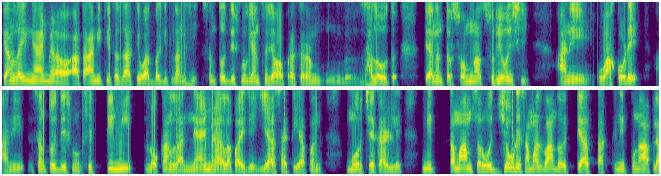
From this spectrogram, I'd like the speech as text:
त्यांनाही न्याय मिळावा. आता आम्ही तिथं जातीवाद बघितला नाही. संतोष देशमुख यांचं जेव्हा प्रकरण झालं होतं त्यानंतर सोमनाथ सूर्यवंशी आणि वाकोडे आणि संतोष देशमुख हे तिन्ही लोकांना न्याय मिळाला पाहिजे. यासाठी आपण मोर्चे काढले. मी तमाम सर्व जेवढे समाज बांधव आहेत त्याच ताकदीने पुन्हा आपल्या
